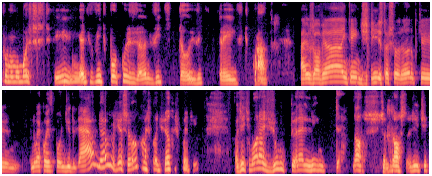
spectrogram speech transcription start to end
por uma mocinha de 20 e poucos anos, 22, 23, 24. Aí o jovem, ah, entendi, está chorando porque não é correspondido. Não, não, eu já sou correspondido, sou correspondido. A gente mora junto, ela é linda. Nossa, nossa, a gente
